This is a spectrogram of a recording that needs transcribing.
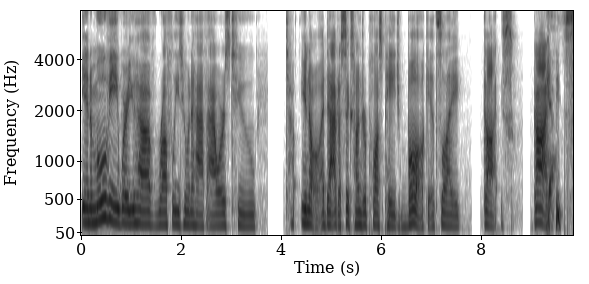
in a movie where you have roughly two and a half hours to, to you know adapt a 600 plus page book it's like guys guys.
